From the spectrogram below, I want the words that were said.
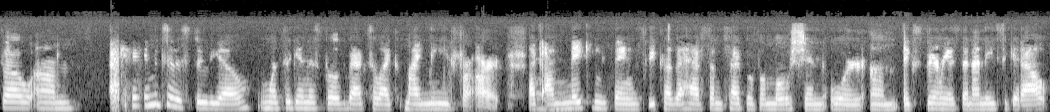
So um, I came into the studio. And once again, this goes back to like my need for art. Like mm-hmm. I'm making things because I have some type of emotion or um, experience that I need to get out.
